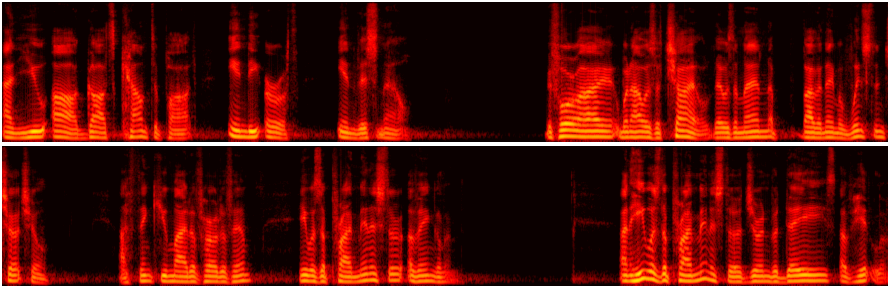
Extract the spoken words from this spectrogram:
and you are God's counterpart in the earth in this now. Before I, when I was a child, there was a man by the name of Winston Churchill. I think you might have heard of him. He was a prime minister of England. And he was the prime minister during the days of Hitler.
